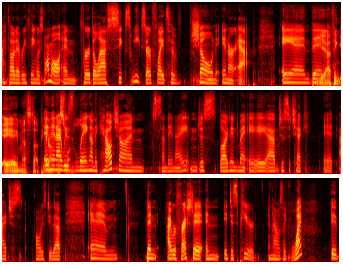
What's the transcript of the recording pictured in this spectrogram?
I thought everything was normal. And for the last six weeks, our flights have shown in our app. And then yeah, I think AA messed up here. and then I was one. laying on the couch on Sunday night and just logged into my AA app just to check it. I just always do that. And then I refreshed it and it disappeared. And I was like, what? It,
